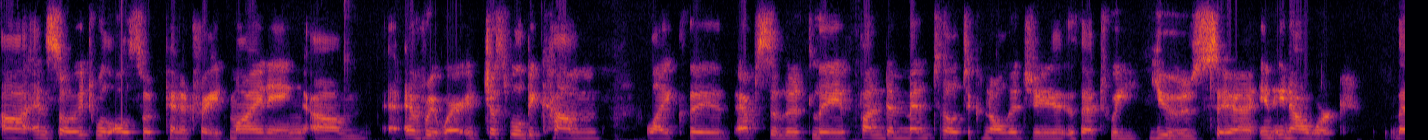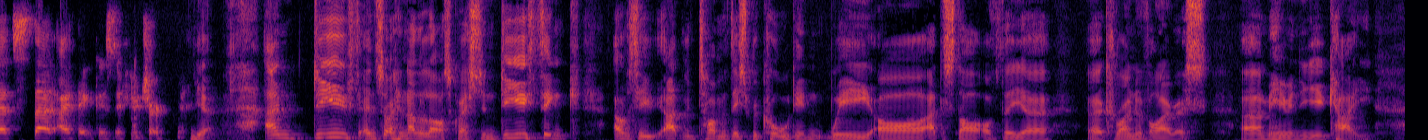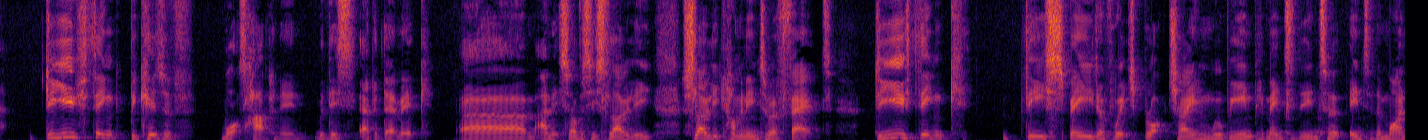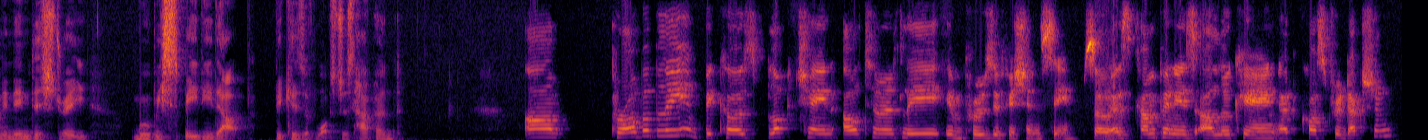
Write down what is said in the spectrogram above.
Uh, and so it will also penetrate mining um, everywhere. It just will become like the absolutely fundamental technology that we use uh, in, in our work. That's that i think is the future. Yeah. And do you and sorry another last question. Do you think obviously at the time of this recording we are at the start of the uh, uh, coronavirus um, here in the uk do you think because of what's happening with this epidemic, um, and it's obviously slowly slowly coming into effect. Do you think the speed of which blockchain will be implemented into into the mining industry will be speeded up because of what's just happened? Um, probably because blockchain ultimately improves efficiency. So, yeah. as companies are looking at cost reduction,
